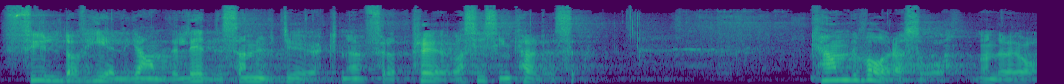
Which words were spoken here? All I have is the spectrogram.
fylld av helig ande, leddes han ut i öknen för att prövas i sin kallelse. Kan det vara så, undrar jag,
